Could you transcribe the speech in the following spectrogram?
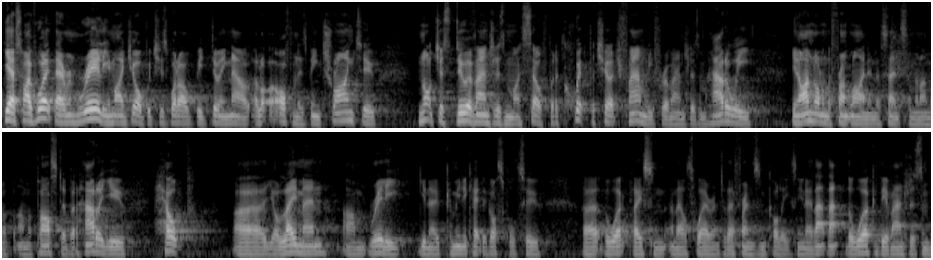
yeah, so I've worked there, and really my job, which is what I'll be doing now a lot often, has been trying to not just do evangelism myself, but equip the church family for evangelism. How do we, you know, I'm not on the front line in a sense, I mean, I'm a, I'm a pastor, but how do you help uh, your laymen um, really, you know, communicate the gospel to uh, the workplace and, and, elsewhere and to their friends and colleagues. You know, that, that, the work of the evangelism,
